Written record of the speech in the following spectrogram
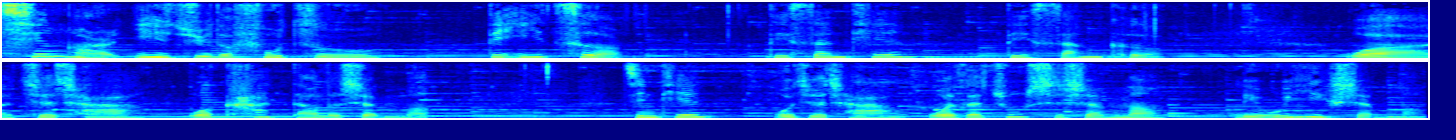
轻而易举的富足，第一册，第三天，第三课。我觉察我看到了什么？今天我觉察我在注视什么，留意什么？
